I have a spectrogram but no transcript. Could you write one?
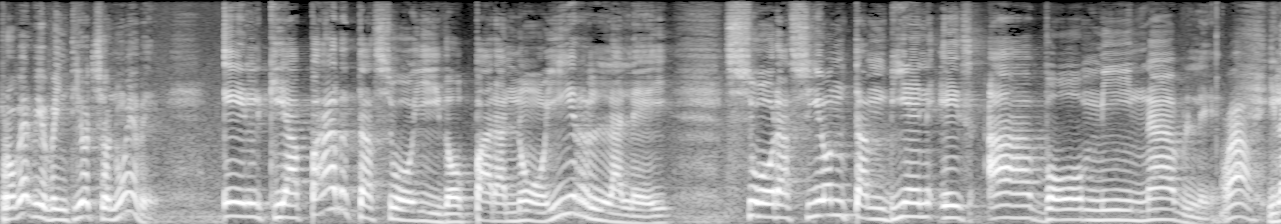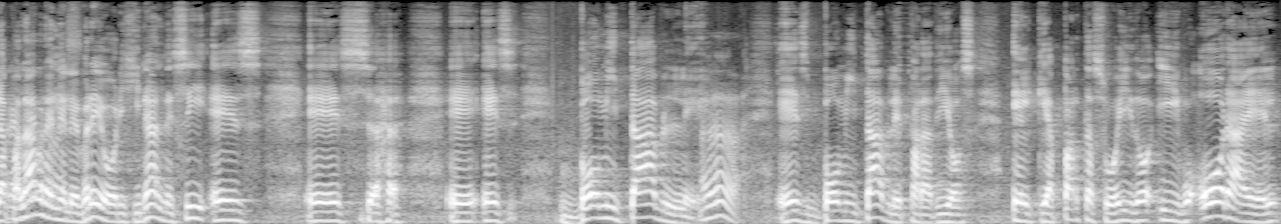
Proverbios 28, 9. El que aparta su oído para no oír la ley, su oración también es abominable. Wow, y la palabra en el hebreo original sí es, es, ah, eh, es vomitable. Ugh. Es vomitable para Dios el que aparta su oído y ora a Él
